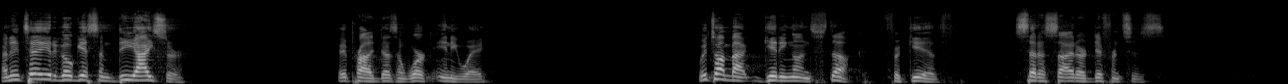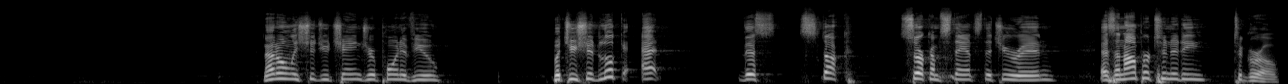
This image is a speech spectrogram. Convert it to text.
I didn't tell you to go get some de-icer. It probably doesn't work anyway. We're talking about getting unstuck. Forgive. Set aside our differences. Not only should you change your point of view, But you should look at this stuck circumstance that you're in as an opportunity to grow.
